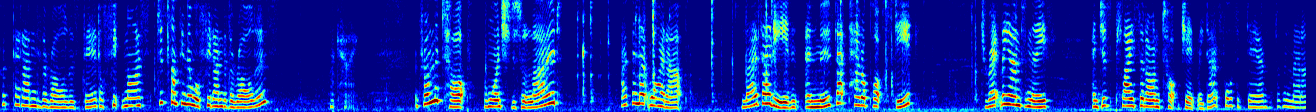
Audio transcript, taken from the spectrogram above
Put that under the rollers there. It'll fit nice. Just something that will fit under the rollers. Okay. And from the top, I want you to load, open that wide up, load that in, and move that paddle pop stick directly underneath and just place it on top gently. Don't force it down, it doesn't matter.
